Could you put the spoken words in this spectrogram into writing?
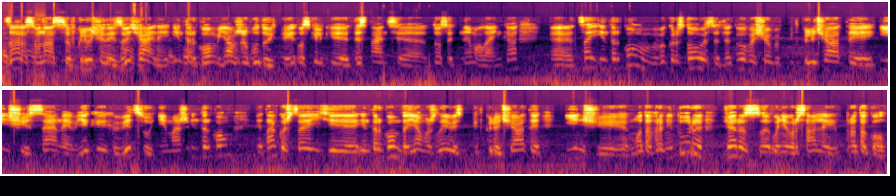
Зараз у нас включений звичайний інтерком. Я вже буду йти, оскільки дистанція досить немаленька. Е, Цей інтерком використовується для того, щоб підключати інші сцени, в яких відсутній меж інтерком. І також цей е, інтерком дає можливість підключати інші мотогарнітури через універсальний протокол.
